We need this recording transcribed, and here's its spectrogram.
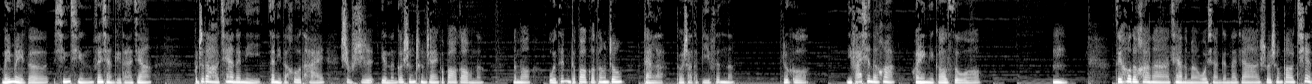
美美的心情分享给大家。不知道，亲爱的你在你的后台是不是也能够生成这样一个报告呢？那么我在你的报告当中占了多少的比分呢？如果你发现的话，欢迎你告诉我。嗯，最后的话呢，亲爱的们，我想跟大家说声抱歉，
